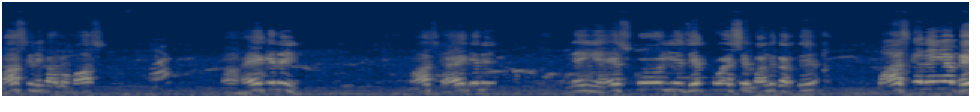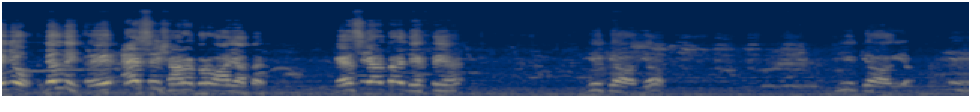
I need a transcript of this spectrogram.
मास्क निकालो मास्क हाँ है कि नहीं? मास्क है कि नहीं? नहीं है। इसको, ये जिप को ऐसे बंद करते हैं। मास्क नहीं है, भेजो, जल्दी। ऐसे इशारा करो, आ जाता है। कैसे आता है देखते हैं। ये क्या आ गया? ये क्या आ गया? हम्म।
